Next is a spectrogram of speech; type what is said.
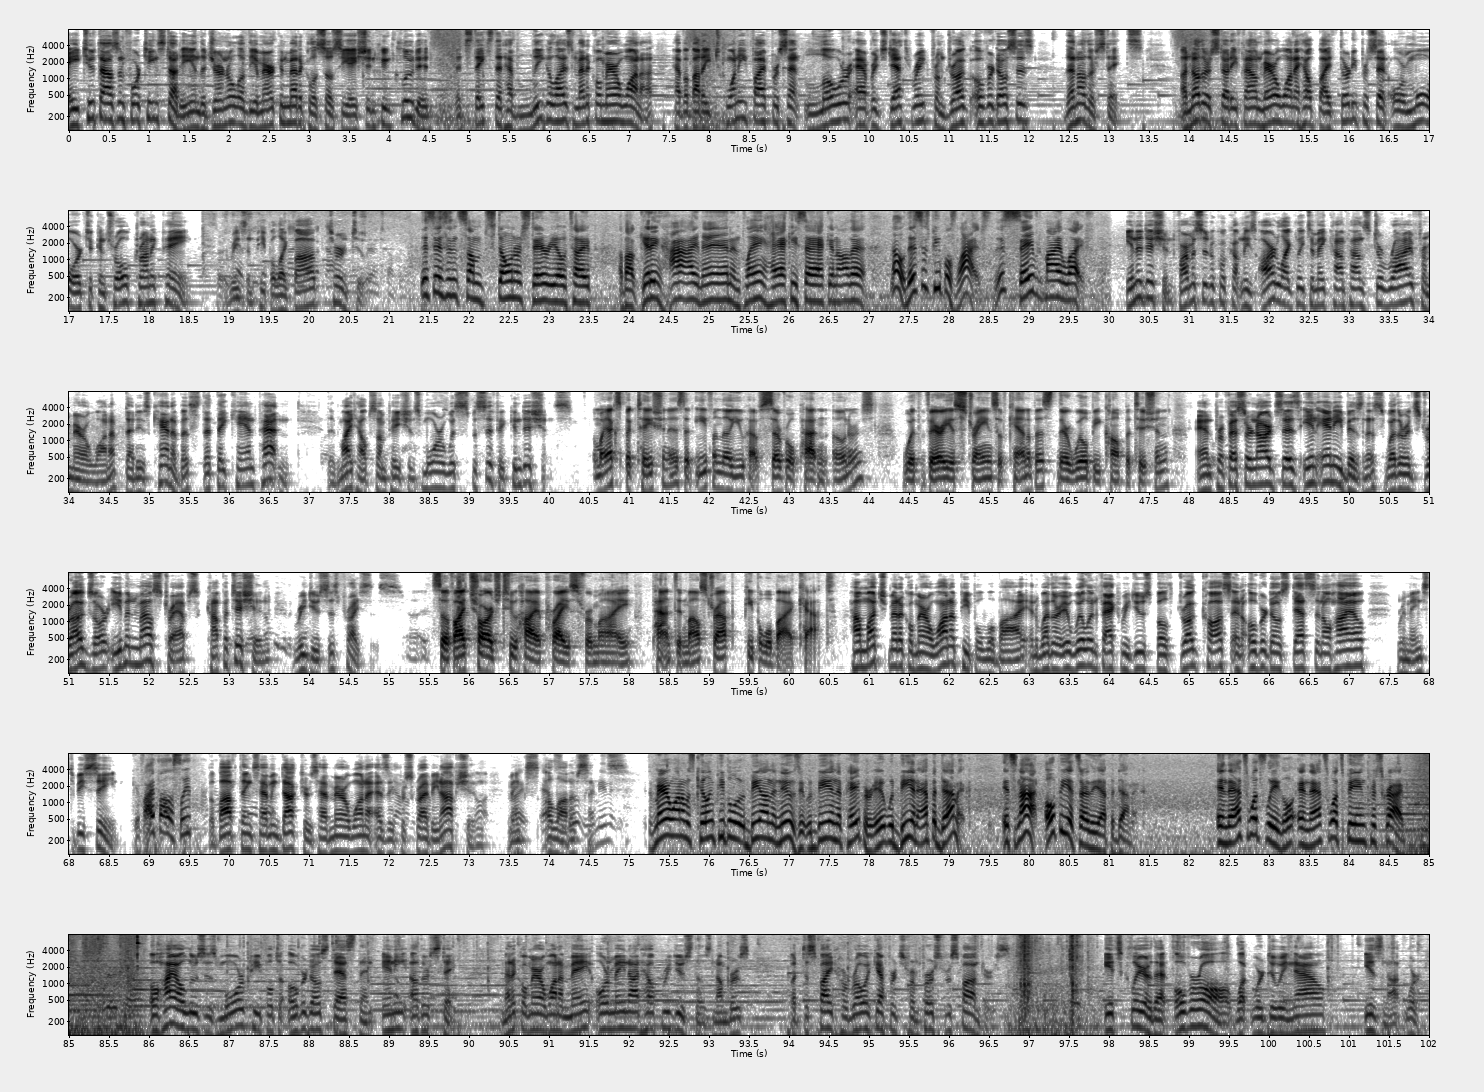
A 2014 study in the Journal of the American Medical Association concluded that states that have legalized medical marijuana have about a 25% lower average death rate from drug overdoses than other states. Another study found marijuana helped by 30% or more to control chronic pain, the reason people like Bob turn to it. This isn't some stoner stereotype about getting high, man, and playing hacky sack and all that. No, this is people's lives. This saved my life. In addition, pharmaceutical companies are likely to make compounds derived from marijuana, that is, cannabis, that they can patent, that might help some patients more with specific conditions. My expectation is that even though you have several patent owners with various strains of cannabis, there will be competition. And Professor Nard says in any business, whether it's drugs or even mousetraps, competition reduces prices. So if I charge too high a price for my patented mousetrap, people will buy a cat. How much medical marijuana people will buy and whether it will in fact reduce both drug costs and overdose deaths in Ohio remains to be seen. If I fall asleep, But Bob thinks having doctors have marijuana as a prescribing option makes a lot of sense. if marijuana was killing people, it would be on the news, it would be in the paper, it would be an epidemic. It's not. Opiates are the epidemic. And that's what's legal and that's what's being prescribed. Ohio loses more people to overdose deaths than any other state. Medical marijuana may or may not help reduce those numbers, but despite heroic efforts from first responders, it's clear that overall what we're doing now is not working.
